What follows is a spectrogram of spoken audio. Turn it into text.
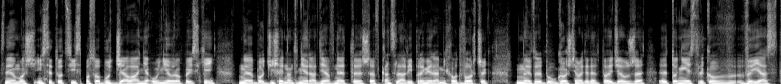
znajomości instytucji i sposobu działania Unii Europejskiej, bo dzisiaj na antenie Radia Wnet szef kancelarii premiera Michał Dworczyk, który był gościem Radia Wnet, powiedział, że to nie jest tylko wyjazd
